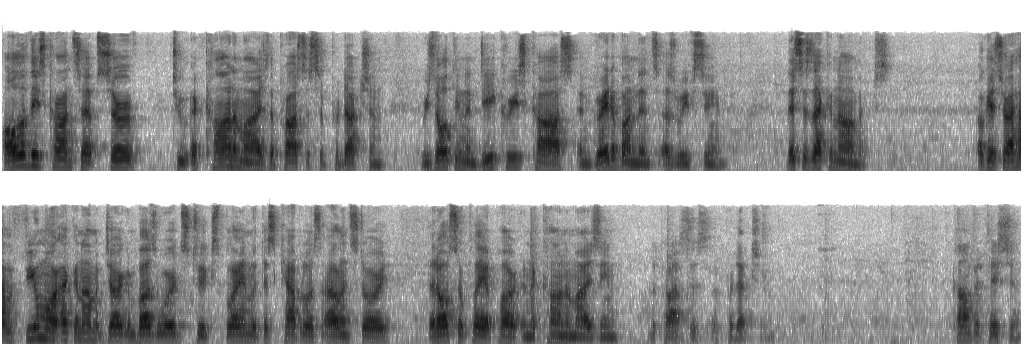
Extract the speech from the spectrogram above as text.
All of these concepts serve to economize the process of production resulting in decreased costs and great abundance as we've seen. This is economics. Okay, so I have a few more economic jargon buzzwords to explain with this capitalist island story that also play a part in economizing the process of production. Competition.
